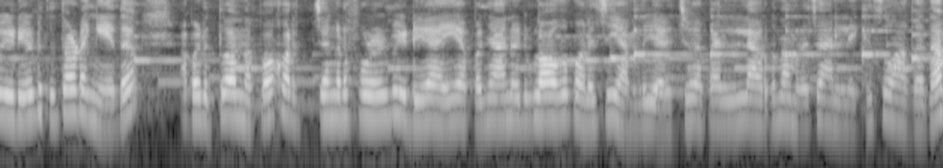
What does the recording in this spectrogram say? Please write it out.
വീഡിയോ എടുത്ത് തുടങ്ങിയത്. അപ്പോൾ എടുത്ത് വന്നപ്പോൾ കുറച്ച് അങ്ങോട്ട് ഫുൾ വീഡിയോ ആയി. അപ്പോൾ ഞാനൊരു വ്ളോഗ് പോലെ ചെയ്യാമെന്ന് വിചാരിച്ചു. അപ്പോൾ എല്ലാവർക്കും നമ്മുടെ ചാനലിലേക്ക് സ്വാഗതം.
